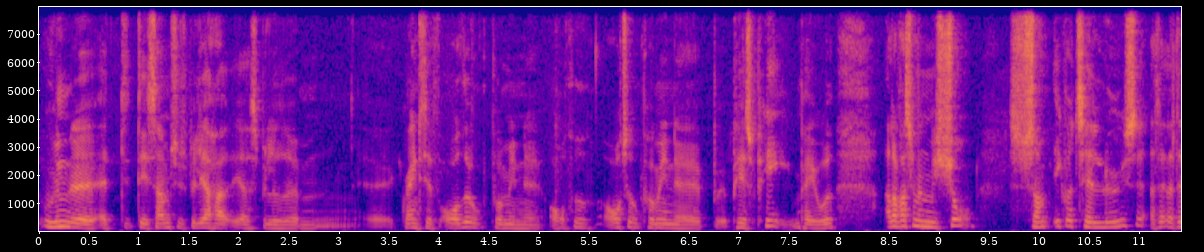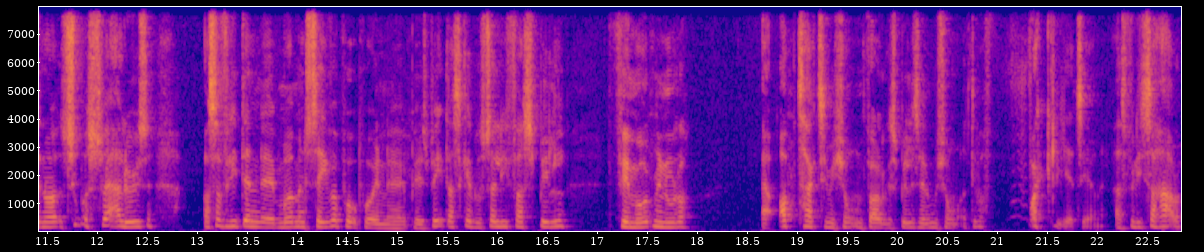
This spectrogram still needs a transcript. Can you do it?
uden øh, at det, det er samme type spil, jeg har, jeg har spillet øhm, øh, Grand Theft Auto på min, øh, Auto, Auto på min øh, PSP-periode, og der var simpelthen en mission, som ikke var til at løse, altså eller den var super svær at løse, og så fordi den øh, måde, man saver på på en øh, PSP, der skal du så lige først spille 5-8 minutter af optag til missionen, før du kan spille selve missionen, og det var frygtelig irriterende. Altså fordi så har du,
